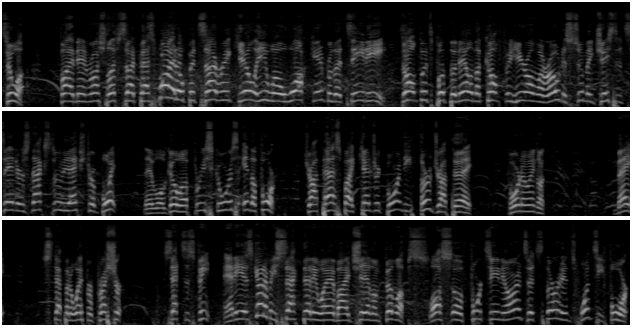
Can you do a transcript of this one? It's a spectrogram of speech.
Tua, five man rush, left side pass, wide open. Tyreek Hill, he will walk in for the TD. Dolphins put the nail in the coffin here on the road, assuming Jason Sanders knocks through the extra point. They will go up three scores in the fourth. Drop pass by Kendrick Bourne, the third drop today for New England. Maye stepping away for pressure. Sets his feet, and he is going to be sacked anyway by Jaelan Phillips. Loss of 14 yards. It's third and 24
